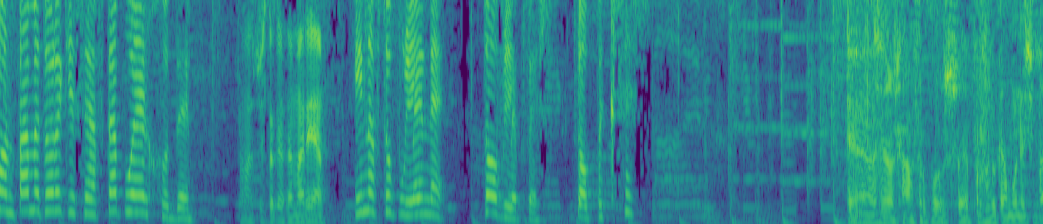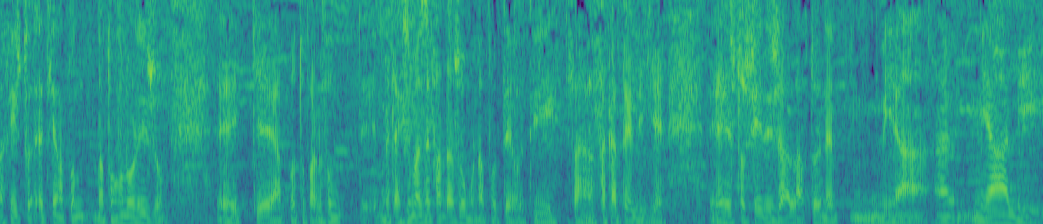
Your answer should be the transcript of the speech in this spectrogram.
Λοιπόν, πάμε τώρα και σε αυτά που έρχονται. Θα μας πεις το καφέ, Μαρία. Είναι αυτό που λένε το βλέπες, το παίξες. Είναι ένας νέος άνθρωπος. Προσωπικά μου είναι συμπαθής, έτυχε να τον, να τον γνωρίζω. Ε, και από το παρελθόν, ε, μεταξύ μας δεν φανταζόμουν ποτέ ότι θα, θα κατέληγε ε, στο ΣΥΡΙΖΑ, αλλά αυτό είναι μια, ε, μια άλλη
